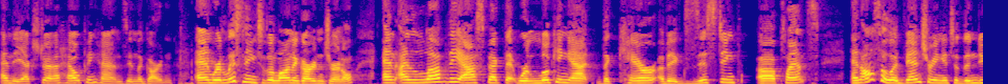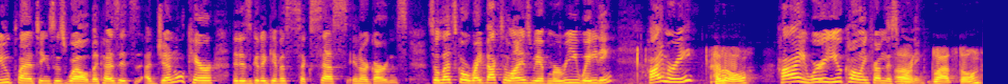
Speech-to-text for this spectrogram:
and the extra helping hands in the garden. And we're listening to the Lawn and Garden Journal. And I love the aspect that we're looking at the care of existing uh, plants and also adventuring into the new plantings as well because it's a general care that is going to give us success in our gardens. So let's go right back to lines. We have Marie waiting. Hi, Marie. Hello. Hi, where are you calling from this uh, morning? Gladstone.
